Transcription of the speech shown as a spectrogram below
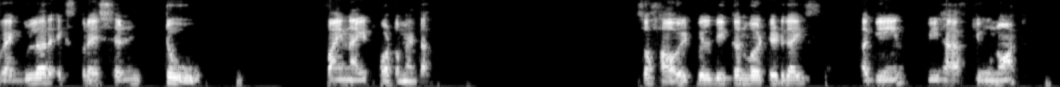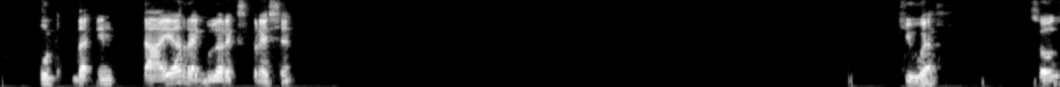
regular expression to finite automata. So how it will be converted guys? Again, we have Q naught. Put the entire regular expression QF. So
